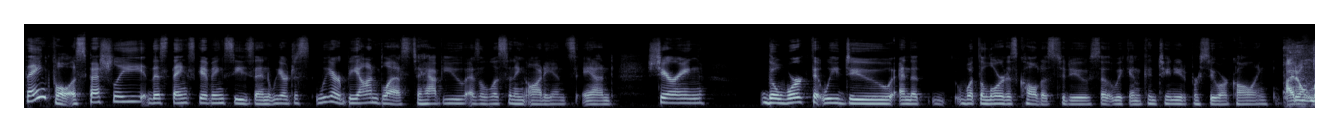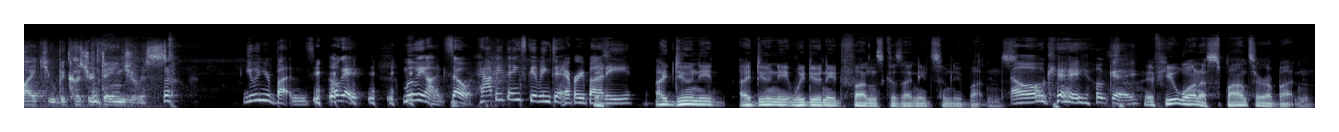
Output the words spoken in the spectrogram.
thankful, especially this Thanksgiving season. We are just, we are beyond blessed to have you as a listening audience and sharing the work that we do and the, what the Lord has called us to do so that we can continue to pursue our calling. I don't like you because you're dangerous. You and your buttons. Okay, moving on. So happy Thanksgiving to everybody. I do need, I do need, we do need funds because I need some new buttons. Okay, okay. If you want to sponsor a button,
